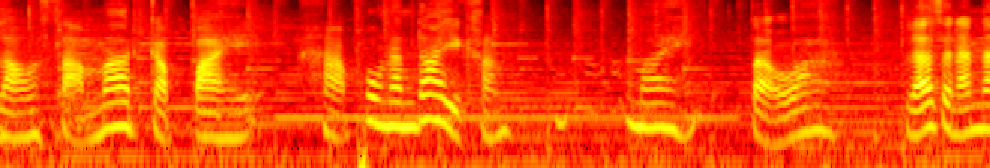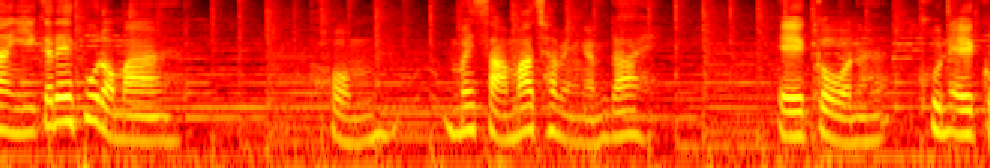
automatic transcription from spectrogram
เราสามารถกลับไปหาพวกนั้นได้อีกครั้ง ไม่ แต่ว่า แล้วจากนั้นนางนี้ก็ได้พูดออกมา ผม ไม่สามารถทำอย่างนั้นได้ เอโกนะฮะ คุณเอโก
